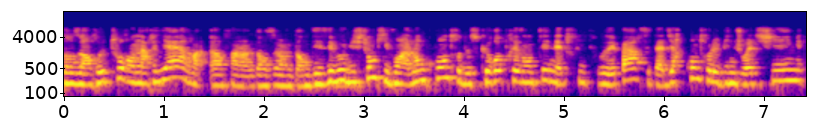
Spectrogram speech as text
dans un retour en arrière, enfin dans, des évolutions qui vont à l'encontre de ce que représentait Netflix au départ, c'est-à-dire contre le binge-watching,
